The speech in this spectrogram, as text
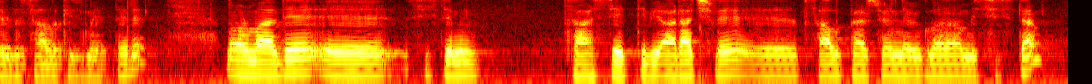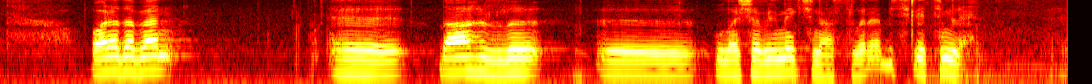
evde sağlık hizmetleri. Normalde e, sistemin tahsis ettiği bir araç ve e, sağlık personeline uygulanan bir sistem. O arada ben e, daha hızlı e, ulaşabilmek için hastalara bisikletimle e,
